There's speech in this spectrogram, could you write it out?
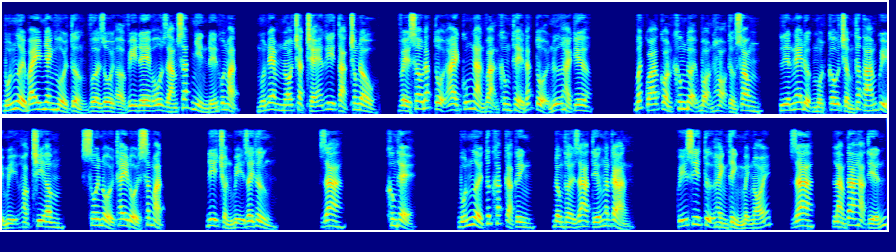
bốn người bay nhanh hồi tưởng vừa rồi ở video giám sát nhìn đến khuôn mặt, muốn đem nó chặt chẽ ghi tạc trong đầu, về sau đắc tội ai cũng ngàn vạn không thể đắc tội nữ hài kia. Bất quá còn không đợi bọn họ tưởng xong, liền nghe được một câu trầm thấp ám quỷ mị hoặc chi âm, sôi nổi thay đổi sắc mặt. Đi chuẩn bị dây thừng. Ra. Không thể. Bốn người tức khắc cả kinh, đồng thời ra tiếng ngăn cản. Quý si tự hành thỉnh mệnh nói, ra, làm ta hạ tiến,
